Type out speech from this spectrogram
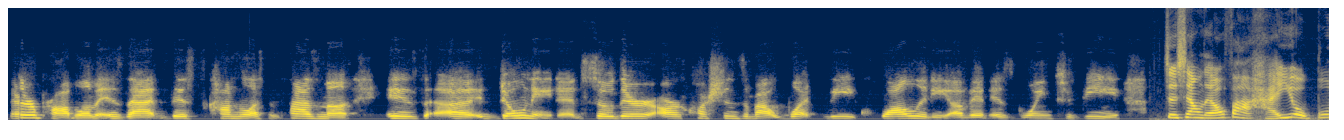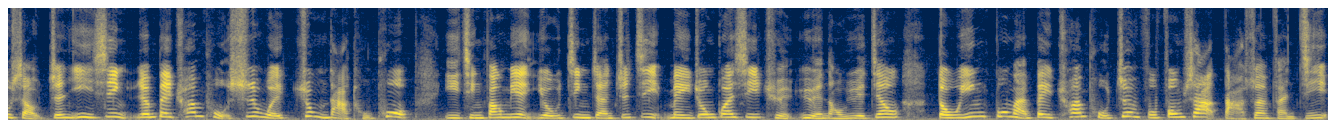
The other problem is that this convalescent plasma is uh, donated, so there There are questions about what the quality of it is going to be。这项疗法还有不少争议性，仍被川普视为重大突破。疫情方面有进展之际，美中关系却越闹越僵。抖音不满被川普政府封杀，打算反击，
